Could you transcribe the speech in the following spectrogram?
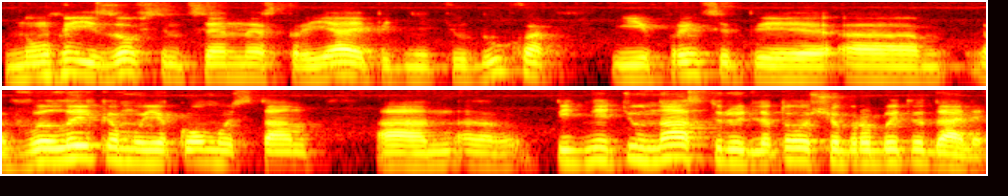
Ну і зовсім це не сприяє підняттю духа, і в принципі великому якомусь там підняттю настрою для того, щоб робити далі.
